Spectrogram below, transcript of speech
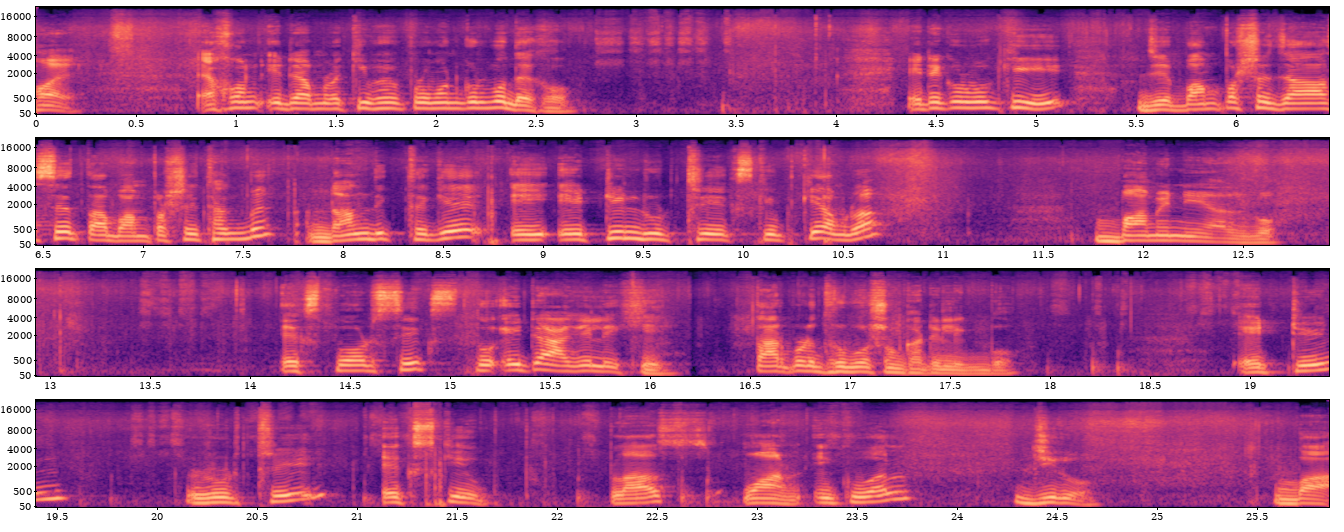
হয়। এখন এটা আমরা কীভাবে প্রমাণ করব? দেখো, এটা করব কি? যে বাম পাশে যা আছে তা বাম পাশেই থাকবে। ডান দিক থেকে এই এইটিন রুট থ্রি এক্স কিউবকে আমরা বামে নিয়ে আসব। এক্স পাওয়ার সিক্স তো এটা আগে লিখি, তারপরে ধ্রুব সংখ্যাটি লিখব। Eighteen root three x cube plus one equal zero বা।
